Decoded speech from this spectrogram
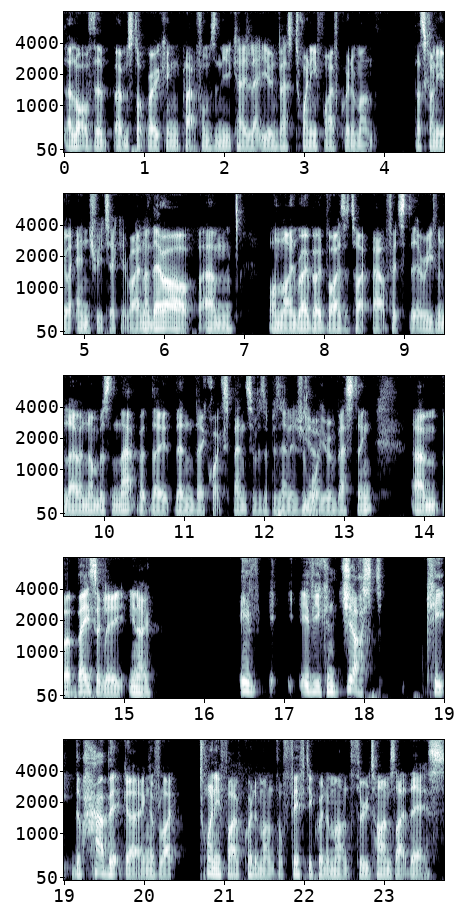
a lot of the um, stockbroking platforms in the UK let you invest 25 quid a month. That's kind of your entry ticket, right? Now, there are um, online robo advisor type outfits that are even lower numbers than that, but they then they're quite expensive as a percentage of Yeah. what you're investing. Um, but basically, you know, if if you can just keep the habit going of like 25 quid a month or 50 quid a month through times like this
